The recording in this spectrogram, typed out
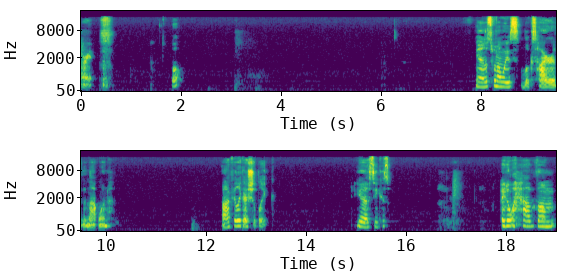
Alright. Well, yeah, this one always looks higher than that one. I feel like I should like yeah, see, because I don't have them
